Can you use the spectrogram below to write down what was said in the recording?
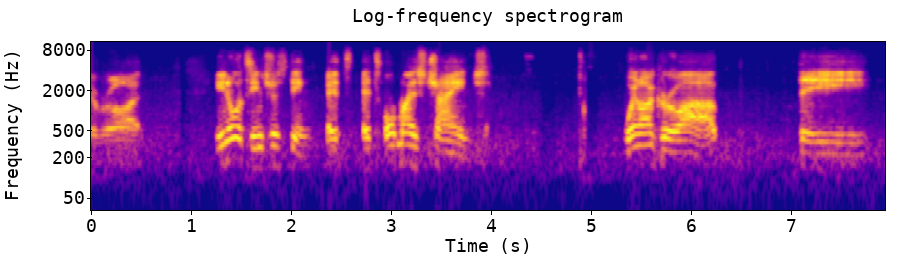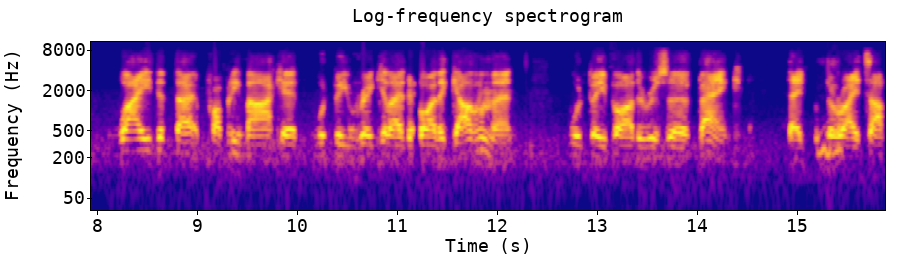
right. You know what's interesting? It's it's almost changed. When I grew up, the way that the property market would be regulated by the government would be by the Reserve Bank. They'd put the rates up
